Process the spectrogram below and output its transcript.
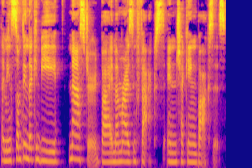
That means something that can be mastered by memorizing facts and checking boxes.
